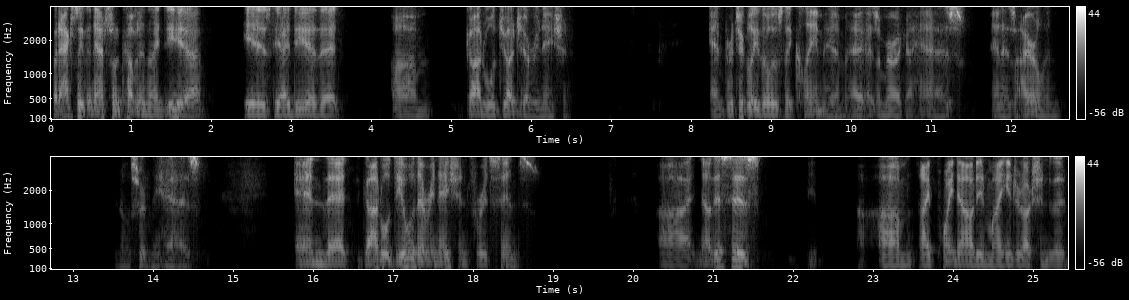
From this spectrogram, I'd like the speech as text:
But actually, the national covenant idea is the idea that um, God will judge every nation. And particularly those that claim him, as America has, and as Ireland, you know, certainly has, and that God will deal with every nation for its sins. Uh, now, this is, um, I point out in my introduction to, the,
